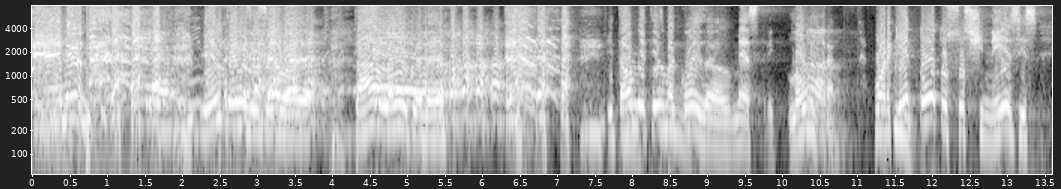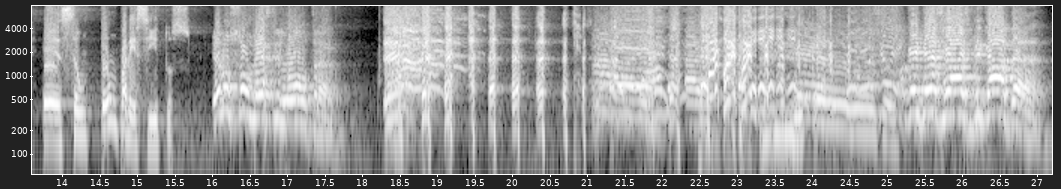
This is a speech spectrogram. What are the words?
É verdade. Meu Deus do céu, olha. Tá louco, né? Então me diz uma coisa, mestre. Lontra. Por que todos os chineses eh, são tão parecidos? Eu não sou o mestre Lontra. Paguei 10 reais, obrigada.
